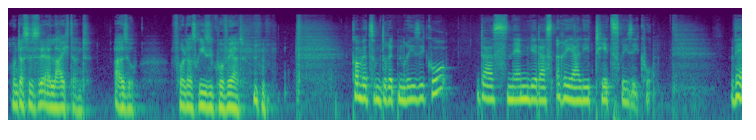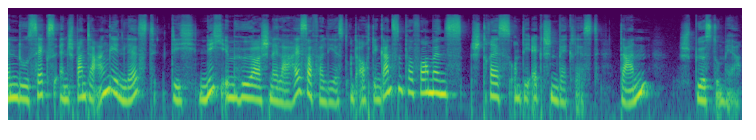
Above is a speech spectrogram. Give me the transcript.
Und das ist sehr erleichternd. Also voll das Risiko wert. Kommen wir zum dritten Risiko. Das nennen wir das Realitätsrisiko. Wenn du Sex entspannter angehen lässt, dich nicht im höher, schneller, heißer verlierst und auch den ganzen Performance-Stress und die Action weglässt, dann spürst du mehr.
